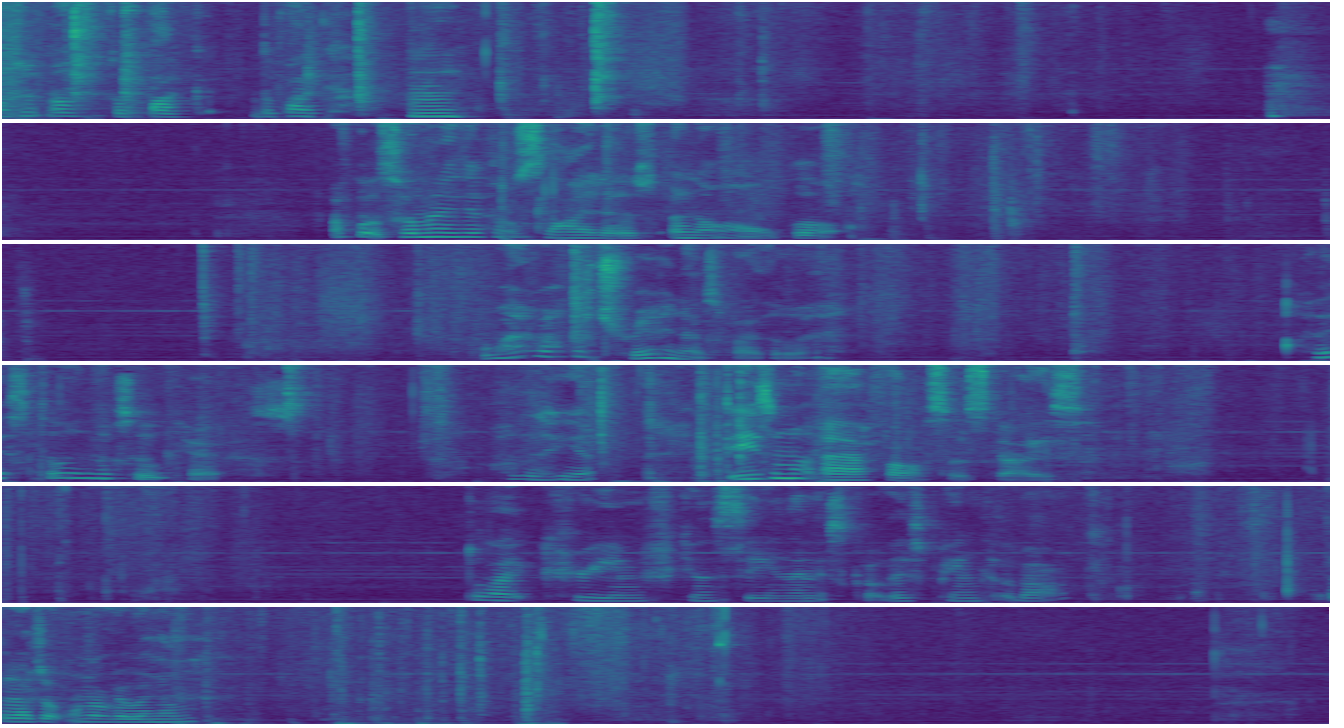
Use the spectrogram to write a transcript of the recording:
I don't know if the bag, the bag, hmm. I've got so many different sliders and all, but where are my trainers, by the way? Are they still in the suitcase? Oh, they're here. These are my Air Forces, guys. Like cream, if you can see, and then it's got this pink at the back. But I don't want to ruin them.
